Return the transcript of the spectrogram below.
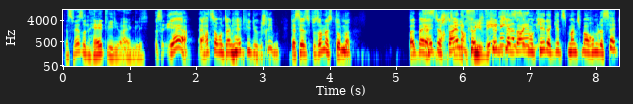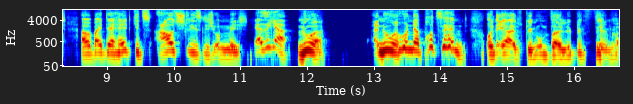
Das wäre so ein Held-Video eigentlich. Das, ja, ja, er hat es auch unter ein Held-Video geschrieben. Das ist ja das besonders Dumme. Weil bei Das Held der ja Steine noch könnte, könnte ich ja sagen, Sinn. okay, da geht es manchmal auch um das Set. Aber bei der Held geht es ausschließlich um mich. Ja, sicher. Nur. Äh, Nur 100 Prozent. Und er, es ging um seinen Lieblingsfilm.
